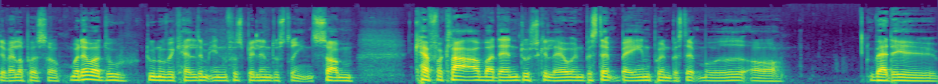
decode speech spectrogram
developers, så whatever du, du nu vil kalde dem inden for spilindustrien, som kan forklare, hvordan du skal lave en bestemt bane på en bestemt måde, og hvad det, øh,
